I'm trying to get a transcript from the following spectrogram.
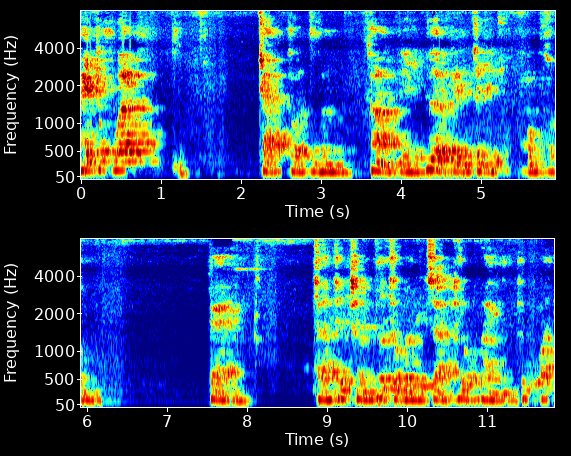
ให้ทุกวัดจัดตรวจมนต์ข้ามปีเพื่อเป็นสิริมงคล แก่สาธุชนพุทธบริษัททั่วไปทุกวัด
